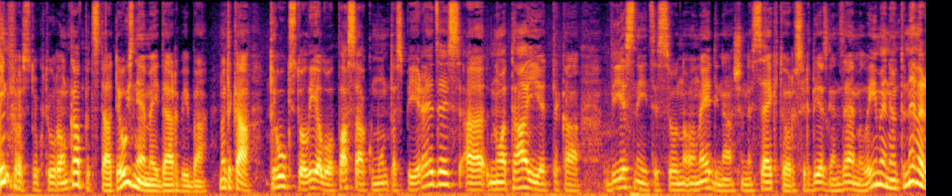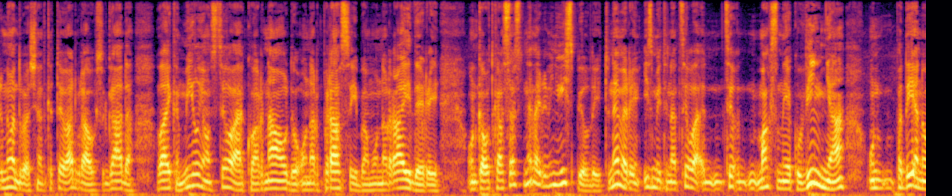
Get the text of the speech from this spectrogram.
infrastruktūra un kapacitāte uzņēmēji darbībā. Nu, kā, trūks to lielo pasākumu un tas pieredzēs. No tā iet tā kā, viesnīcas un, un ēdināšanas sektors ir diezgan zema līmenī, un tu nevari nodrošināt, ka tev atbrauks gada laika miljons cilvēku ar naudu un ar prasībām un ar raideri un kaut kā sasniegt. Tu nevari viņu izpildīt. Tu nevari izmitināt cilvē, cil, mākslinieku viļņā un pa dienu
